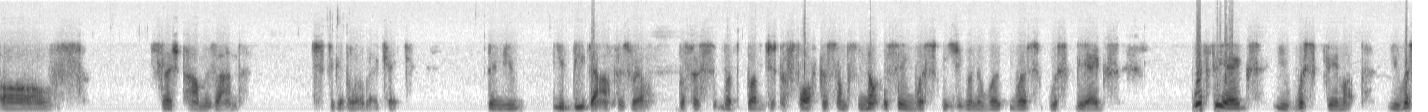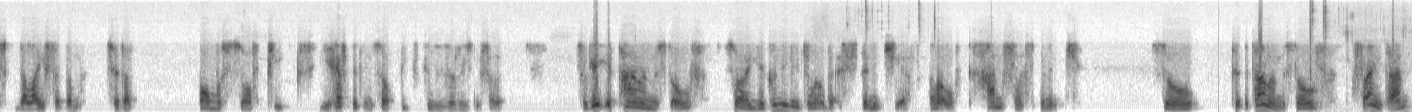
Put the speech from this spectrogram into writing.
of fresh parmesan, just to give a little bit of kick. Then you, you beat that up as well with, a, with, with just a fork or something, not the same whisk as you're going to whisk, whisk, the eggs. With the eggs, you whisk them up. You whisk the life at them to the almost soft peaks. You have to put in soft peaks because there's a reason for it. So get your pan on the stove. Sorry, you're going to need a little bit of spinach here, a little handful of spinach. So put the pan on the stove, frying pan,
